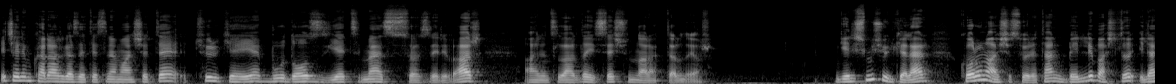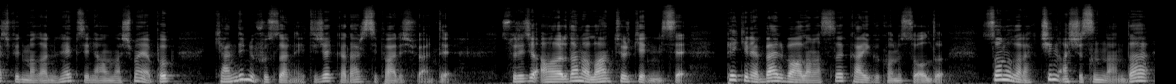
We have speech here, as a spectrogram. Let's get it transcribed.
Geçelim Karar Gazetesi'ne manşette Türkiye'ye bu doz yetmez sözleri var. Ayrıntılarda ise şunlar aktarılıyor. Gelişmiş ülkeler korona aşısı üreten belli başlı ilaç firmalarının hepsiyle anlaşma yapıp kendi nüfuslarına yetecek kadar sipariş verdi. Süreci ağırdan alan Türkiye'nin ise Pekin'e bel bağlaması kaygı konusu oldu. Son olarak Çin aşısından da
